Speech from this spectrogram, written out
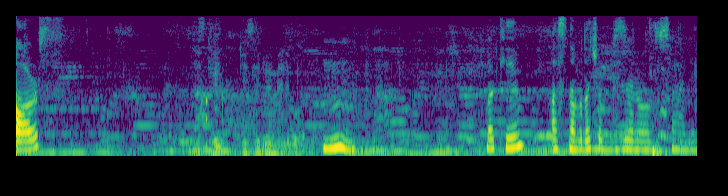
Tars. Gizli, gizli düğmeli bu. Hmm. Bakayım. Aslında bu da çok güzel oldu Salih.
